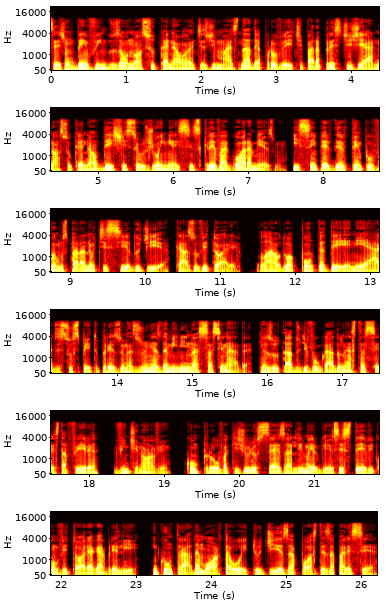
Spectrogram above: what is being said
Sejam bem-vindos ao nosso canal. Antes de mais nada, aproveite para prestigiar nosso canal, deixe seu joinha e se inscreva agora mesmo. E sem perder tempo, vamos para a notícia do dia. Caso Vitória. Laudo aponta DNA de suspeito preso nas unhas da menina assassinada. Resultado divulgado nesta sexta-feira, 29, comprova que Júlio César Lima Ergues esteve com Vitória Gabrieli, encontrada morta oito dias após desaparecer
